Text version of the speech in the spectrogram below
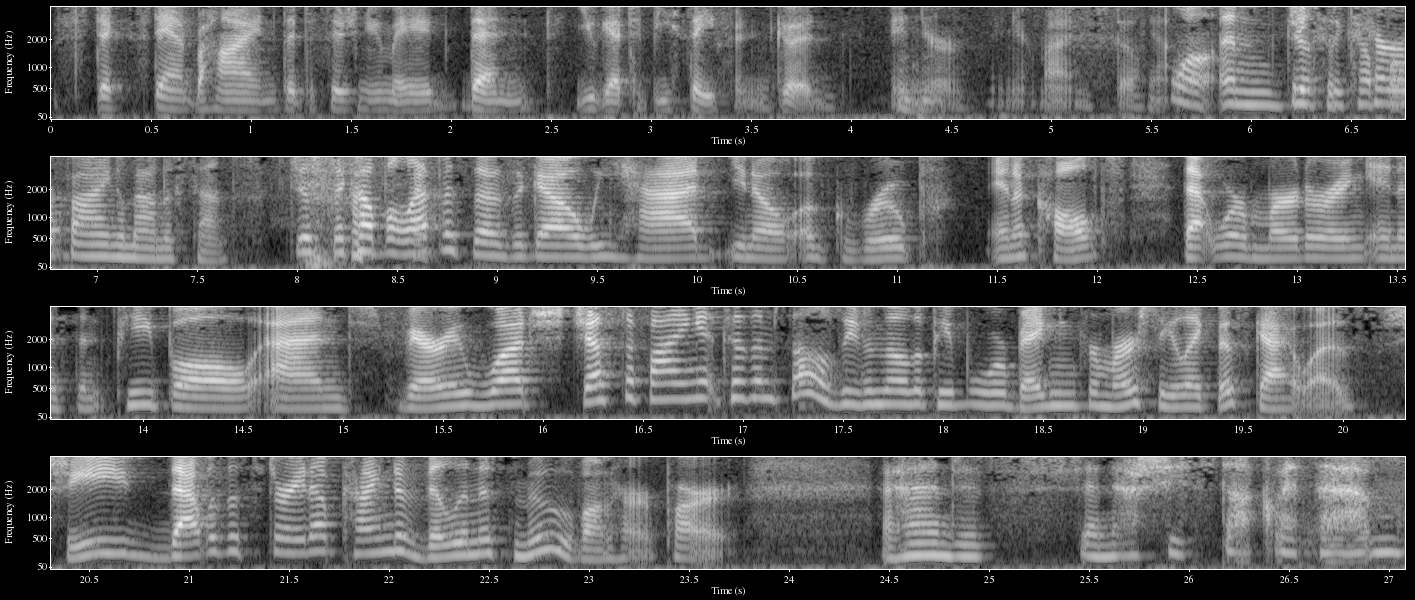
stick stand behind the decision you made, then you get to be safe and good in mm-hmm. your in your mind still. Yeah. well, and just Makes a a couple, terrifying amount of sense. just a couple episodes ago, we had, you know, a group in a cult that were murdering innocent people and very much justifying it to themselves, even though the people were begging for mercy like this guy was. She, that was a straight up kind of villainous move on her part. And it's, and now she's stuck with them.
